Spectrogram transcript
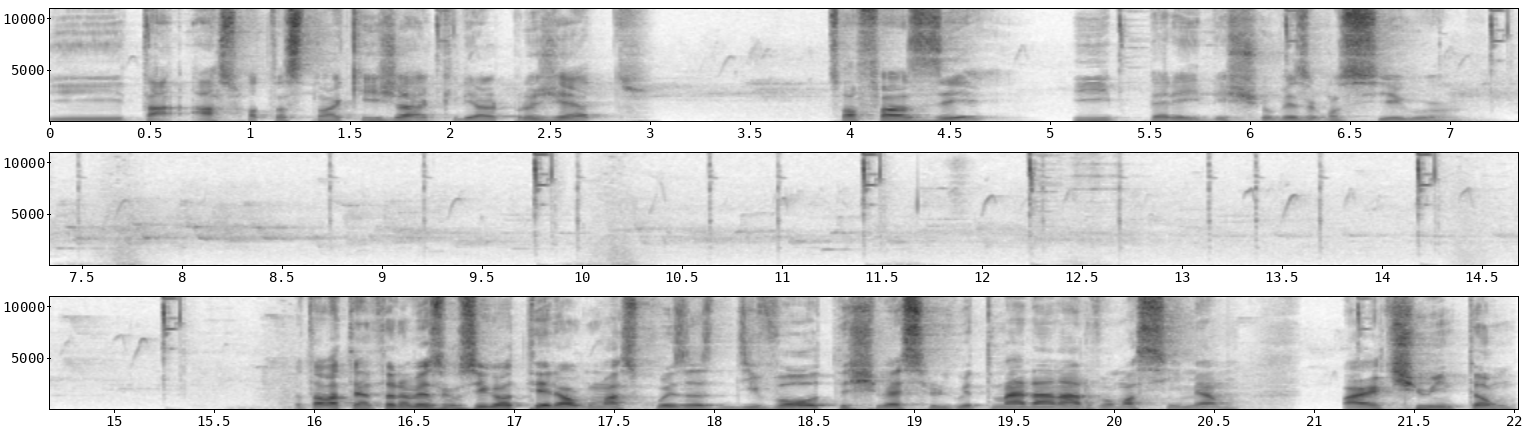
E tá, as rotas estão aqui já, criar projeto. Só fazer e... Pera aí, deixa eu ver se eu consigo... Eu tava tentando ver se eu consigo alterar algumas coisas de volta se tivesse circuito, mas danado. Vamos assim mesmo. Partiu então.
